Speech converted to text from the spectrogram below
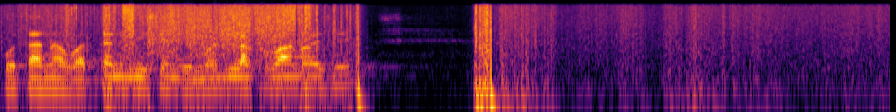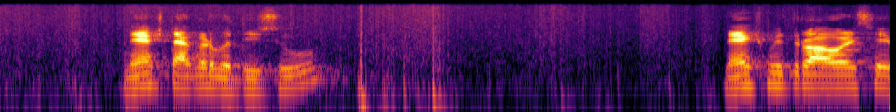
પોતાના વતન વિશે નિબંધ લખવાનો છે. નેક્સ્ટ આગળ વધીશું. નેક્સ્ટ મિત્રો આવે છે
